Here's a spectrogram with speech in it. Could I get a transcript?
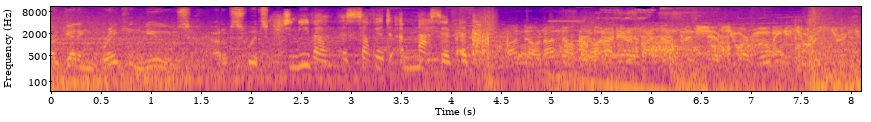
are getting breaking news out of Switzerland. Geneva has suffered a massive attack. Unknown, unknown. Unidentified dominant ships. You are moving into restricted.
